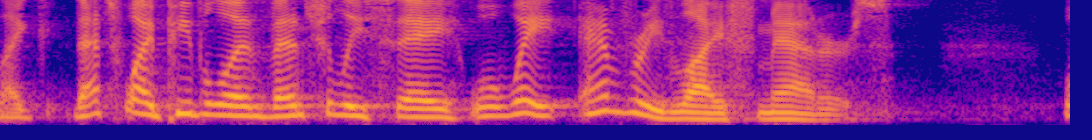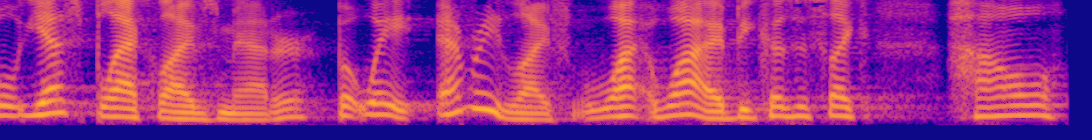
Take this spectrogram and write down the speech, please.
like, that's why people eventually say, well, wait, every life matters. Well, yes, black lives matter, but wait, every life. Why? why? Because it's like, how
